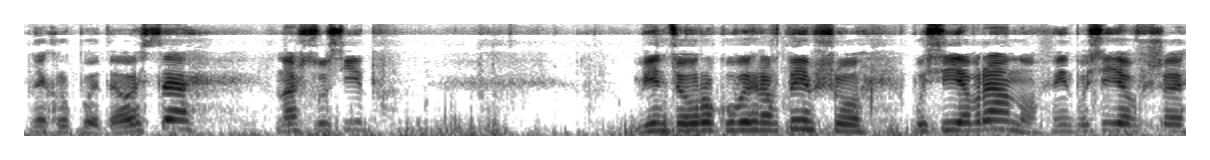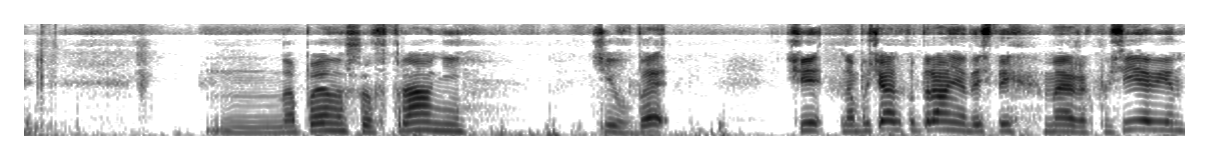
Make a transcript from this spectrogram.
не кропити. А ось це наш сусід. Він цього року виграв тим, що посіяв рано. Він посіяв ще, напевно, що в травні, чи в бе... чи на початку травня десь в тих межах посіяв він.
